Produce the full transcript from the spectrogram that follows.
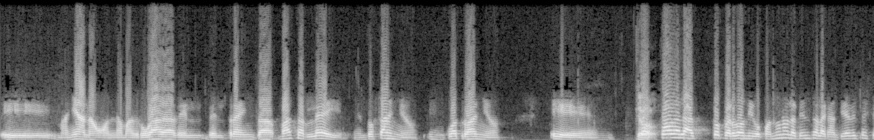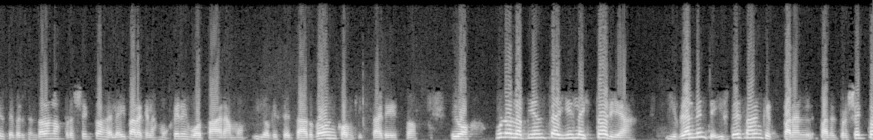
eh, mañana o en la madrugada del, del 30, va a ser ley en dos años, en cuatro años. Eh, toda la, perdón, digo, cuando uno lo piensa la cantidad de veces que se presentaron los proyectos de ley para que las mujeres votáramos y lo que se tardó en conquistar eso, digo, uno lo piensa y es la historia. Y realmente, y ustedes saben que para el, para el proyecto,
